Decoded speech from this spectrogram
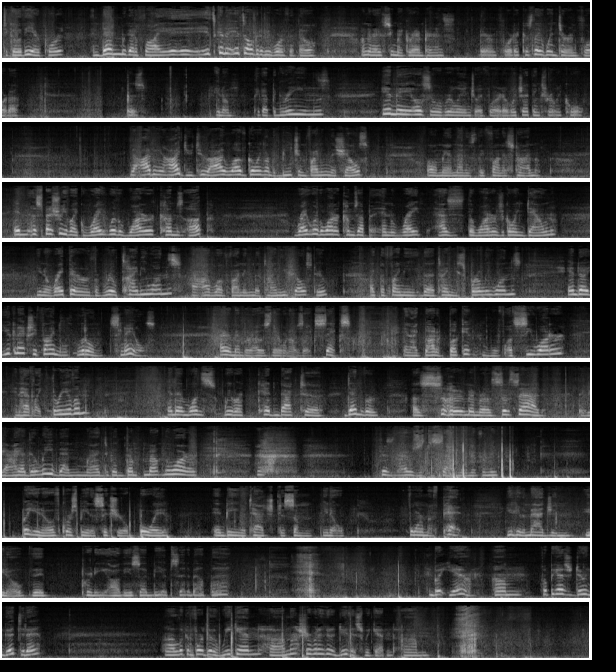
to go to the airport, and then we got to fly. It's gonna, it's all gonna be worth it though. I'm gonna see my grandparents there in Florida because they winter in Florida because, you know, they got the greens, and they also really enjoy Florida, which I think is really cool. Yeah, I mean, I do too. I love going on the beach and finding the shells. Oh man, that is the funnest time. And especially like right where the water comes up, right where the water comes up, and right as the water's going down, you know, right there, are the real tiny ones. I, I love finding the tiny shells too, like the tiny, the tiny spurly ones. And uh, you can actually find little snails. I remember I was there when I was like six, and I got a bucket of seawater and had like three of them. And then once we were heading back to Denver, I was so, I remember I was so sad that I had to leave them. I had to go dump them out in the water. Because that was just a sad moment for me. But you know, of course, being a six-year-old boy and being attached to some, you know, form of pet, you can imagine, you know, that pretty obvious I'd be upset about that. But yeah, um, hope you guys are doing good today. Uh, looking forward to the weekend. Uh, I'm not sure what I'm gonna do this weekend. Um,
